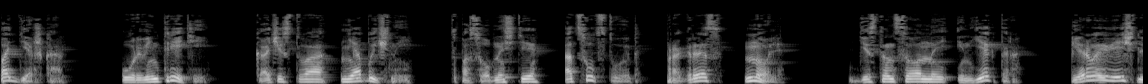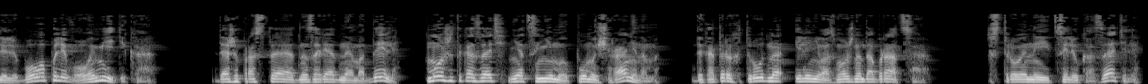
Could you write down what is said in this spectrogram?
Поддержка. Уровень третий. Качество необычный. Способности отсутствуют. Прогресс – ноль. Дистанционный инъектор – первая вещь для любого полевого медика. Даже простая однозарядная модель может оказать неоценимую помощь раненым, до которых трудно или невозможно добраться. Встроенный целеуказатель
